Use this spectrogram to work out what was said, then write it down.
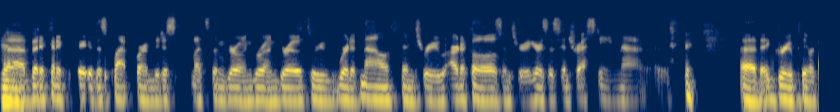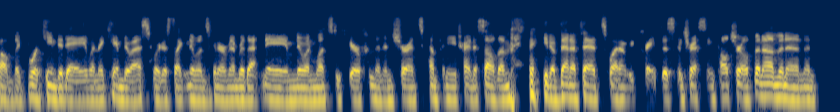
Yeah. Uh, but it kind of created this platform that just lets them grow and grow and grow through word of mouth and through articles and through here's this interesting uh, uh, the group they were called like Working Today when they came to us. We're just like no one's going to remember that name. No one wants to hear from an insurance company trying to sell them you know benefits. Why don't we create this interesting cultural phenomenon? And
